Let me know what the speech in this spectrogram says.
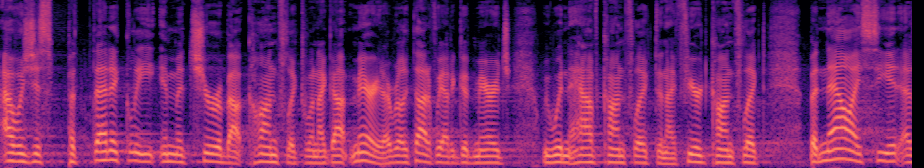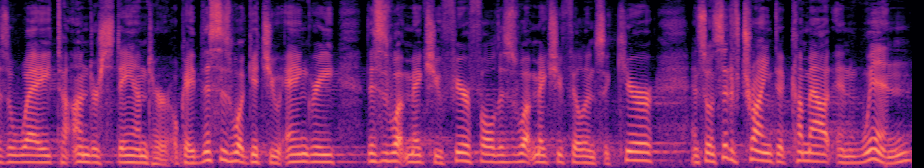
I was just pathetically immature about conflict when I got married. I really thought if we had a good marriage, we wouldn't have conflict, and I feared conflict. But now I see it as a way to understand her. Okay, this is what gets you angry. This is what makes you fearful. This is what makes you feel insecure. And so instead of trying to come out and win,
